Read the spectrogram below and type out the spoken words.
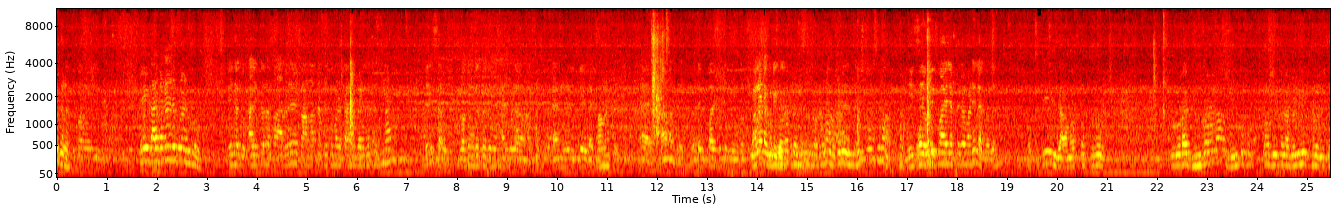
খেলা তোমার ওই এই গায়ে কাটা এটা পুরো ঢুকো এই দেখো কালীতলা পারে বামাতে তোমার টাইম গাড়ি করতেছ না দেখিস রতনকে তো তুমি টাইম লাগানো আছে টাইম গাড়ি দিয়ে বামাতে হ্যাঁ ওটা কয়শো তো ভালোটা নিচে ওই কয় লাখ টাকার মাটি লাগবে না হচ্ছে কি আমার তো পুরো পুরোটাই ভিন করে না ভিন তো দিতে লাগবে পুরো দিতে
